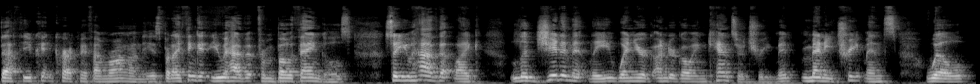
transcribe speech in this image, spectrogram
Beth, you can correct me if I'm wrong on these, but I think you have it from both angles. So you have that, like, legitimately, when you're undergoing cancer treatment, many treatments will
